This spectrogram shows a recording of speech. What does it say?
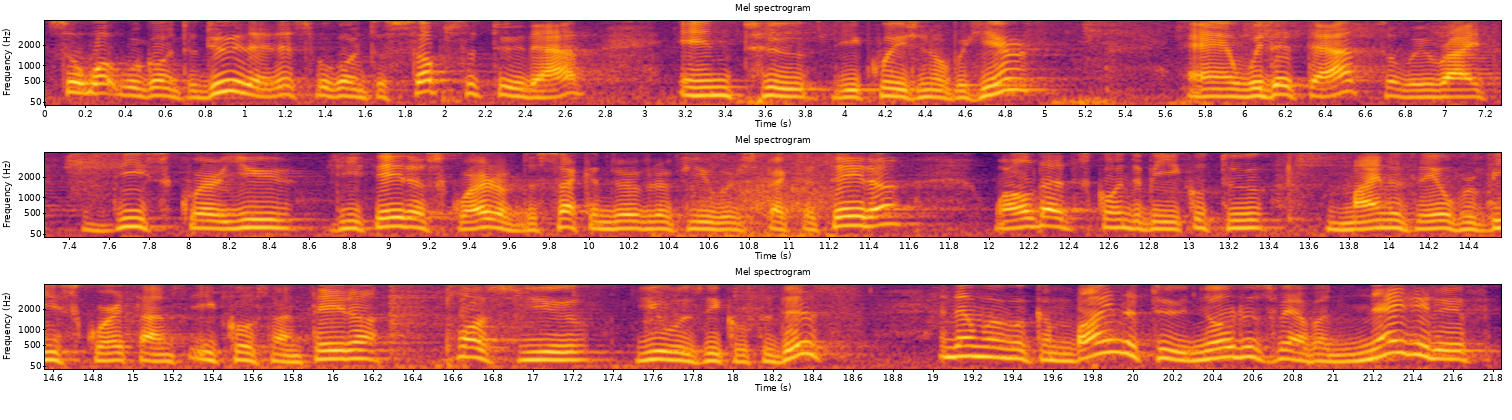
So what we're going to do then is we're going to substitute that into the equation over here. And we did that, so we write d squared u d theta squared of the second derivative of u with respect to theta. Well, that's going to be equal to minus a over b squared times e cosine theta plus u. u is equal to this. And then when we combine the two, notice we have a negative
